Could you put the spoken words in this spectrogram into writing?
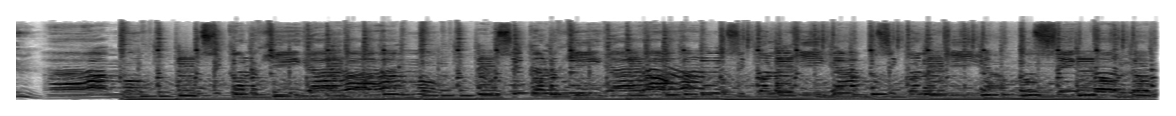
Amo musicología, amo musicología, musicología, musicología, musicología.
